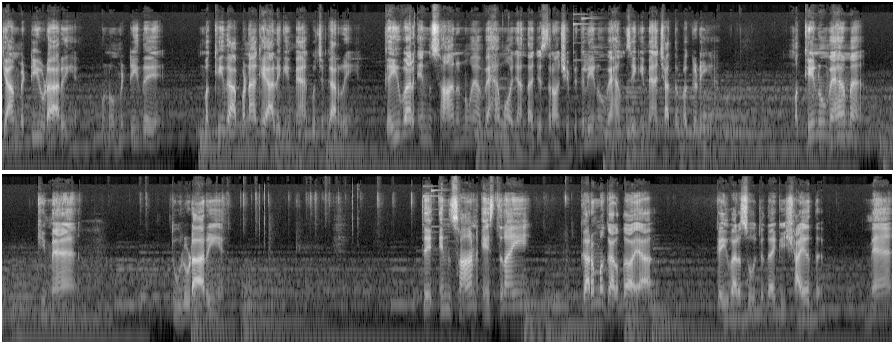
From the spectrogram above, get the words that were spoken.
ਕਿਆ ਮਿੱਟੀ ਉਡਾ ਰਹੀ ਹੈ। ਉਹਨੂੰ ਮਿੱਟੀ ਦੇ, ਮੱਖੀ ਦਾ ਆਪਣਾ ਖਿਆਲ ਹੈ ਕਿ ਮੈਂ ਕੁਝ ਕਰ ਰਹੀ ਹਾਂ। ਕਈ ਵਾਰ ਇਨਸਾਨ ਨੂੰ ਇਹ ਵਹਿਮ ਹੋ ਜਾਂਦਾ, ਜਿਸ ਤਰ੍ਹਾਂ ਛਿਪਕਲੀ ਨੂੰ ਵਹਿਮ ਸੀ ਕਿ ਮੈਂ ਛੱਤ ਪਕੜੀ ਹੈ। ਮੱਖੀ ਨੂੰ ਵਹਿਮ ਹੈ ਕਿ ਮੈਂ ਧੂਲ ਉਡਾ ਰਹੀ ਹਾਂ। ਤੇ ਇਨਸਾਨ ਇਸ ਤਰ੍ਹਾਂ ਹੀ ਕਰਮ ਕਰਦਾ ਹੋਇਆ, ਕਈ ਵਾਰ ਸੋਚਦਾ ਹੈ ਕਿ ਸ਼ਾਇਦ ਮੈਂ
